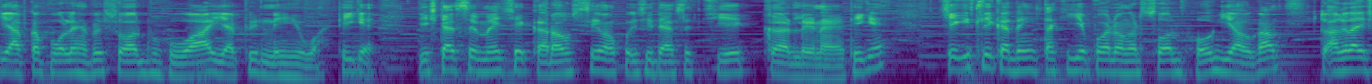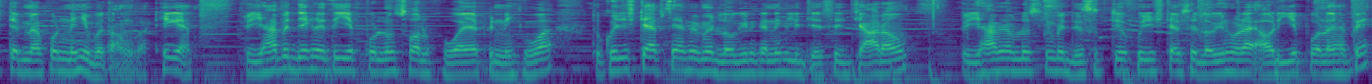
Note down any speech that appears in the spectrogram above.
कि आपका प्रॉब्लम यहाँ पे सॉल्व हुआ या फिर नहीं हुआ, ठीक है? इस टाइप से मैं चेक कर रहा हूँ सेम आपको इसी टाइप से चेक कर लेना है, ठीक है? चेक इसलिए कर रहे हैं ताकि ये प्रॉब्लम अगर सॉल्व हो गया होगा तो अगला स्टेप मैं आपको नहीं बताऊँगा, ठीक है? तो यहाँ पे देख लेते हैं ये प्रॉब्लम सॉल्व हुआ या फिर नहीं हुआ। तो कुछ स्टेप्स यहाँ पे मैं लॉगिन करने के लिए जैसे जा रहा हूँ तो यहाँ पे आप लोग स्क्रीन पे देख सकते हो कुछ स्टेप से लॉगिन हो रहा है और ये प्रॉब्लम यहाँ पे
